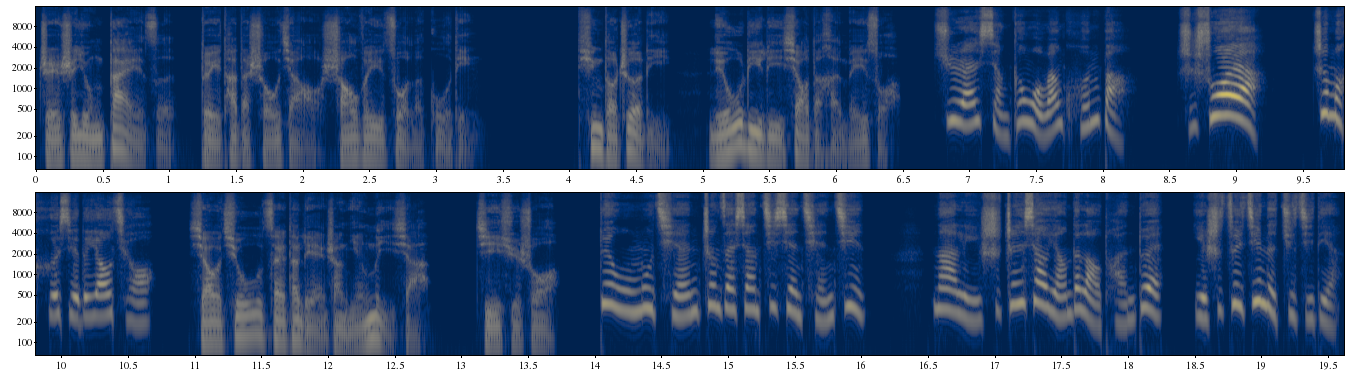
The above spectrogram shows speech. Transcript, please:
只是用袋子对她的手脚稍微做了固定。听到这里，刘丽丽笑得很猥琐。居然想跟我玩捆绑，直说呀！这么和谐的要求。小秋在他脸上拧了一下，继续说：“队伍目前正在向蓟县前进，那里是甄孝阳的老团队，也是最近的聚集点。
